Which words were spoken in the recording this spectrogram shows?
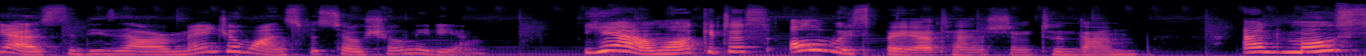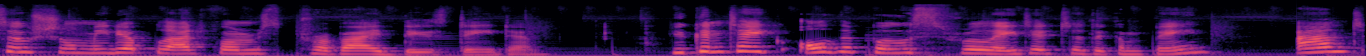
Yes, these are major ones for social media. Yeah, marketers always pay attention to them, and most social media platforms provide this data. You can take all the posts related to the campaign and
